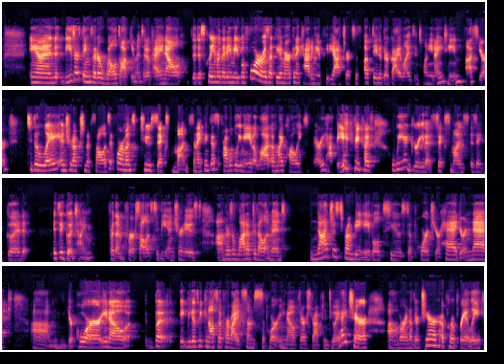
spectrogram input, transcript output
And these are things that are well documented. Okay. Now, the disclaimer that I made before is that the American Academy of Pediatrics has updated their guidelines in 2019, last year, to delay introduction of solids at four months to six months. And I think this probably made a lot of my colleagues very happy because we agree that six months is a good, it's a good time for them for solids to be introduced. Um, there's a lot of development, not just from being able to support your head, your neck, um, your core, you know, but it, because we can also provide some support, you know, if they're strapped into a high chair um, or another chair appropriately.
